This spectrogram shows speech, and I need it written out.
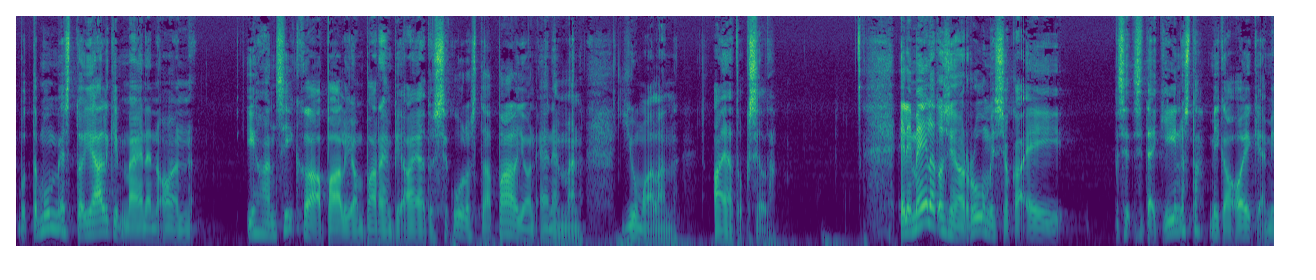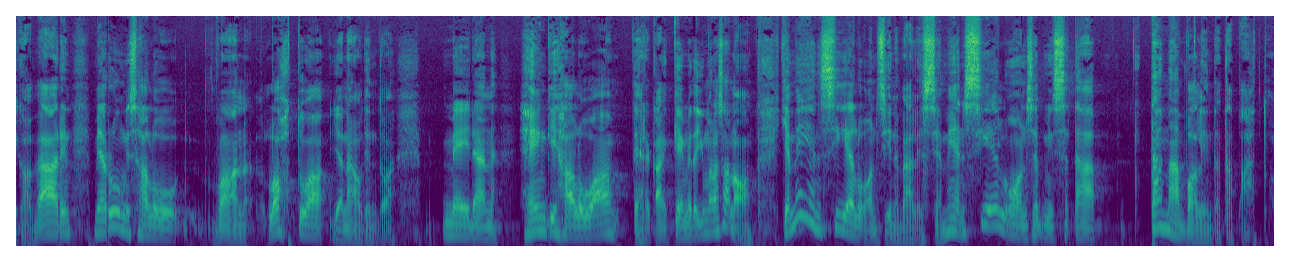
mutta mun mielestä tuo jälkimmäinen on ihan sikaa paljon parempi ajatus. Se kuulostaa paljon enemmän Jumalan ajatuksilta. Eli meillä tosiaan on ruumis, joka ei sitä ei kiinnosta, mikä on oikein, mikä on väärin. Meidän ruumis haluaa vaan lohtua ja nautintoa. Meidän henki haluaa tehdä kaikkea, mitä Jumala sanoo. Ja meidän sielu on siinä välissä. Ja meidän sielu on se, missä tämä, tämä valinta tapahtuu.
